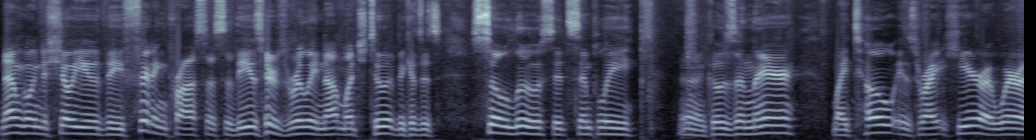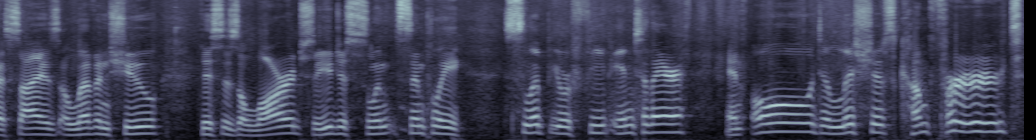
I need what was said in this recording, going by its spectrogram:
Now I'm going to show you the fitting process of these. There's really not much to it because it's so loose. It simply uh, goes in there my toe is right here. I wear a size 11 shoe. This is a large, so you just slim, simply slip your feet into there, and oh, delicious comfort.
